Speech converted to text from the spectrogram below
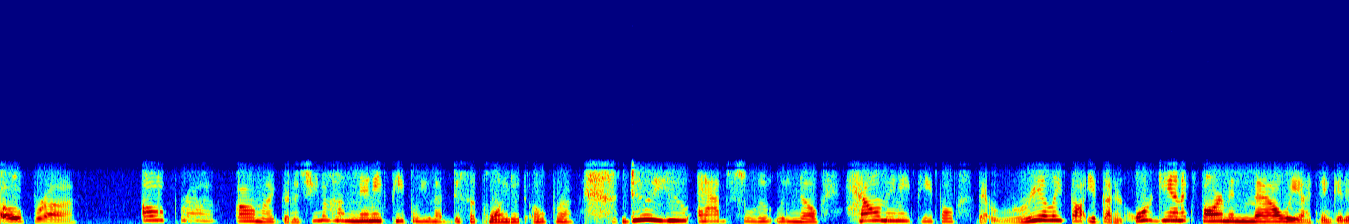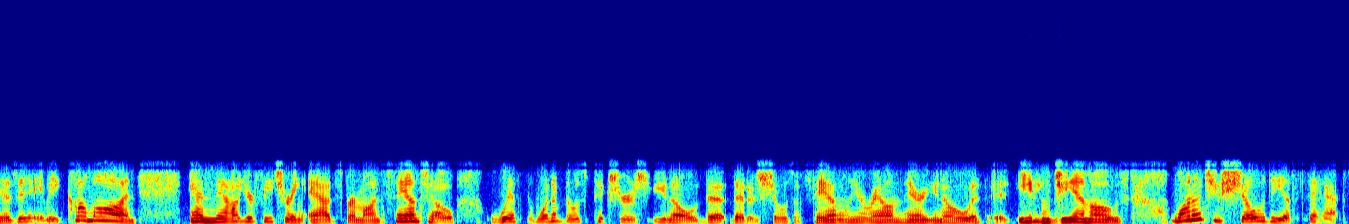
Oprah. Oprah. Oh my goodness. You know how many people you have disappointed, Oprah? Do you absolutely know how many people that really thought you've got an organic farm in Maui, I think it is. Amy, come on. And now you're featuring ads for Monsanto with one of those pictures, you know, that that shows a family around there, you know, with uh, eating GMOs. Why don't you show the effects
